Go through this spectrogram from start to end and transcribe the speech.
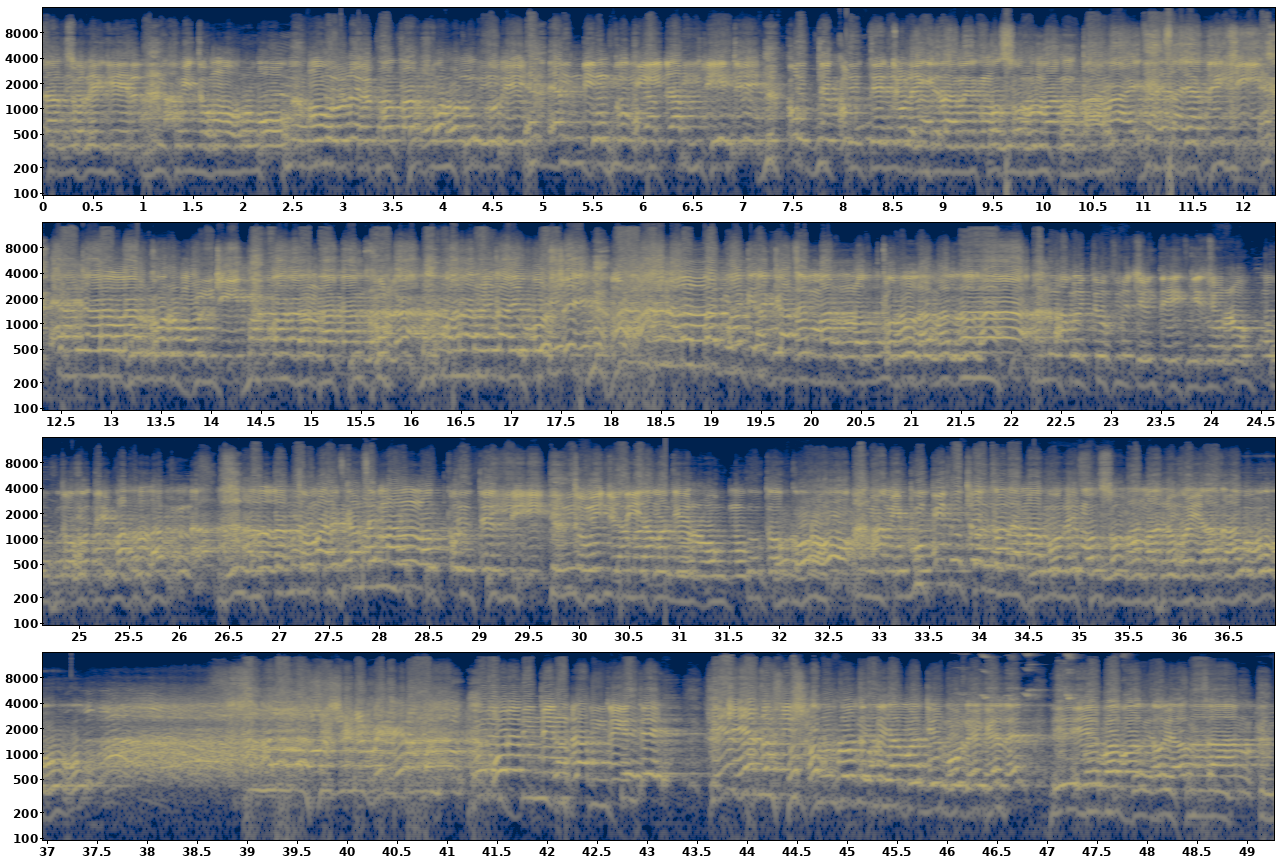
জীবনটা চলে গেল, আমি তো মরবো। মরণের কথা স্মরণ করে একদিন গভীর রাত্রিতে ঘুরতে ঘুরতে চলে গেলাম এক মুসলমান পাড়ায়। ছায়া দেখি একটা আল্লাহর খোলা আমি তো কিছু রোগ মুক্ত হতে পারলাম না। আল্লাহ তোমার কাছে মান্নত করতেছি তুমি যদি আমাকে রোগ মুক্ত করো, আমি পবিত্র কালেমা পড়ে মুসলমান হইয়া যাব। পরের দিন রাত্রিতে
